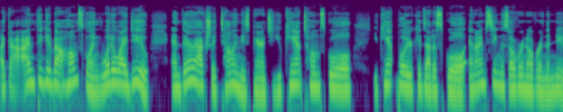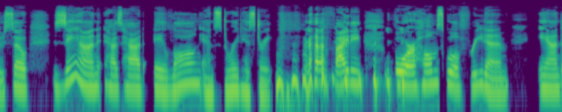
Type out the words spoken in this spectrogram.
Like I'm thinking about homeschooling. What do I do? And they're actually telling these parents, you can't homeschool, you can't pull your kids out of school. And I'm seeing this over and over in the news. So Zan has had a long and storied history fighting for homeschool freedom. And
